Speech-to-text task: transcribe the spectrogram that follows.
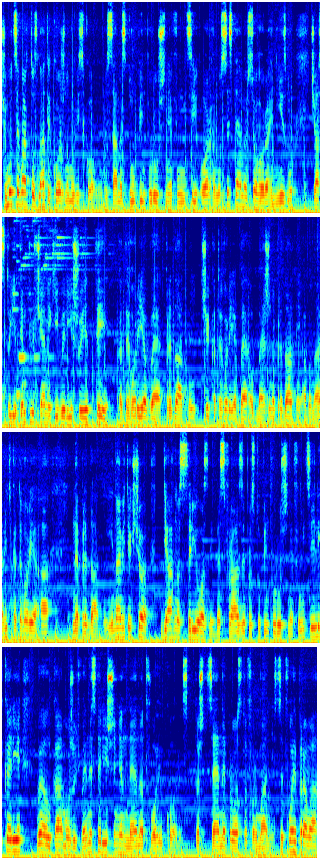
Чому це варто знати кожному військовому? Бо саме ступінь порушення функції органу системи всього організму часто є тим ключем, який вирішує ти, категорія В придатний, чи категорія Б обмежено придатний, або навіть категорія А непридатний. І навіть якщо діагноз серйозний без фрази про ступінь порушення функції лікарі, ВЛК можуть винести рішення не на твою користь. Тож це не просто формальність, це твої права,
